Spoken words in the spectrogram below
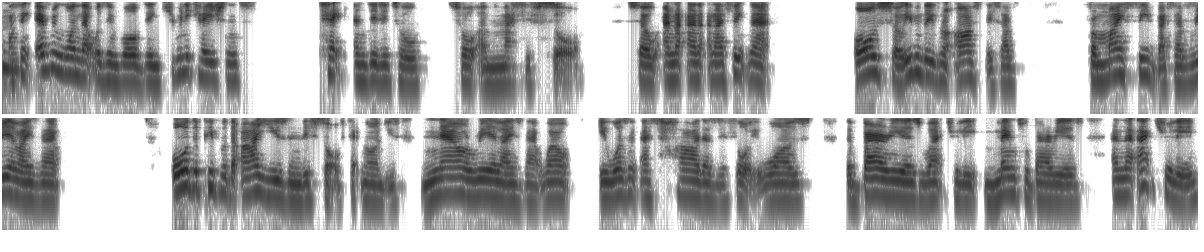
mm. I think everyone that was involved in communications, tech, and digital saw a massive soar. So and and, and I think that also, even though you've not asked this, I've from my feedbacks, I've realized that all the people that are using this sort of technologies now realize that, well, it wasn't as hard as they thought it was. The barriers were actually mental barriers, and that actually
